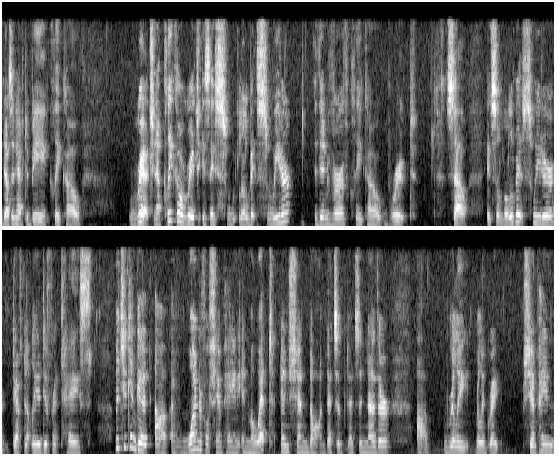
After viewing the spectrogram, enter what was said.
It doesn't have to be Clicquot Rich. Now, Clicquot Rich is a sw- little bit sweeter than Veuve Clicquot Brut. So, it's a little bit sweeter, definitely a different taste. But you can get uh, a wonderful champagne in Moet and Chandon. That's a that's another uh, really really great champagne.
